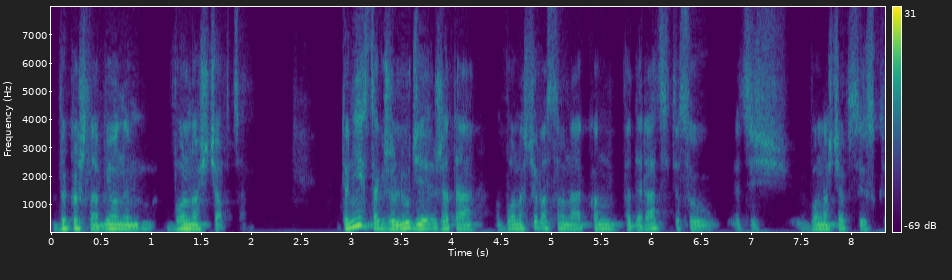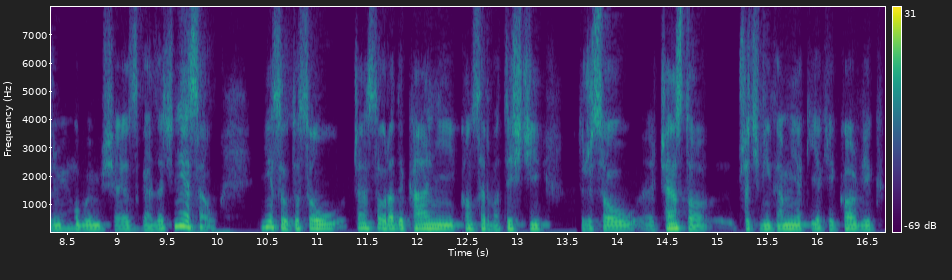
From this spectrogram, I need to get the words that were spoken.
wykoślawionym wolnościowcem. To nie jest tak, że ludzie, że ta wolnościowa strona Konfederacji to są jacyś wolnościowcy, z którymi mógłbym się zgadzać. Nie są. Nie są. To są często radykalni konserwatyści, którzy są często przeciwnikami jak, jakiejkolwiek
